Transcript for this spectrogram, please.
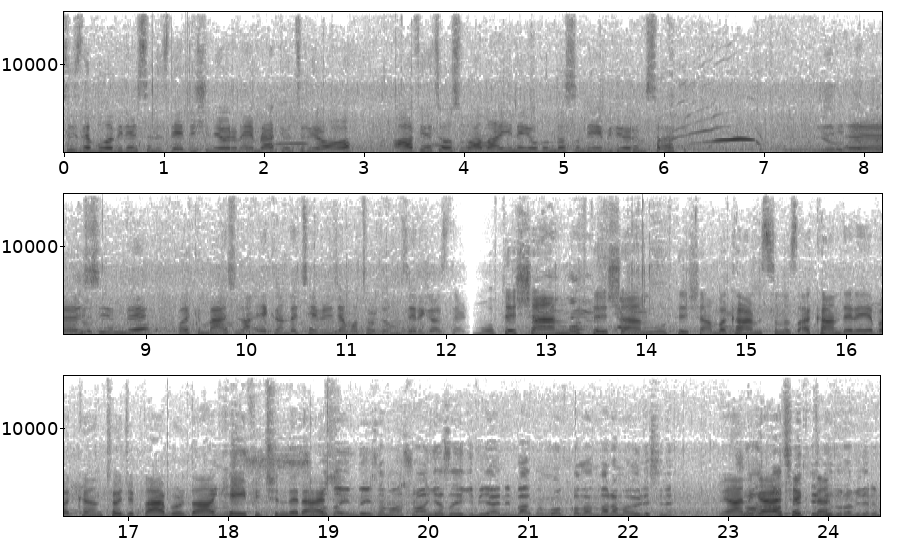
Siz de bulabilirsiniz diye düşünüyorum. Emrah götürüyor. Oh, afiyet olsun. Vallahi yine yolundasın diyebiliyorum sana. Yiyoruz Ee, şey şimdi bakın ben şimdi ekranda çevireceğim oturduğumuz yeri göstereceğim. Muhteşem, muhteşem, muhteşem. Bakar mısınız? Akan dereye bakın. Çocuklar burada Yalnız keyif içindeler. Şubat ayındayız ama şu an yaz ayı gibi yani. Bakın mont falan var ama öylesine. Yani şu an gerçekten. durabilirim.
